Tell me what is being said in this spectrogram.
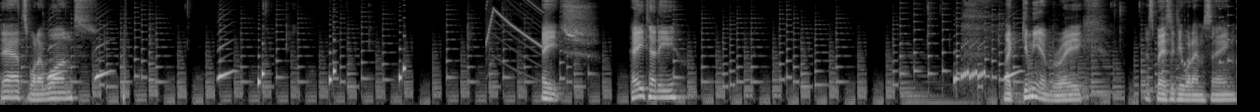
That's what I want. H. Hey, Teddy. Like, give me a break. That's basically what I'm saying.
